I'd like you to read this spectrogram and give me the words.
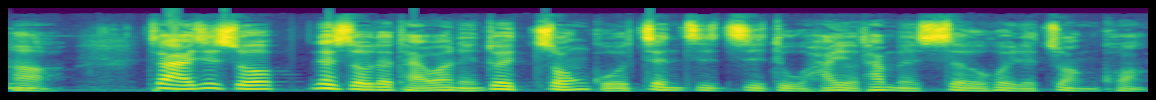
哈、嗯。再来是说，那时候的台湾人对中国政治制度还有他们社会的状况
